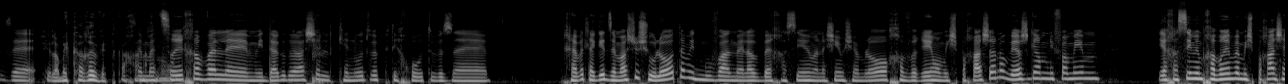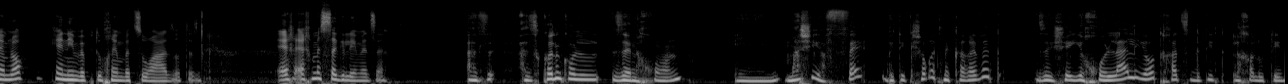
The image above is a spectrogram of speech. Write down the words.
זה, של המקרבת, ככה זה אנחנו... מצריך אבל אה, מידה גדולה של כנות ופתיחות, וזה... אני חייבת להגיד, זה משהו שהוא לא תמיד מובן מאליו ביחסים עם אנשים שהם לא חברים או משפחה שלנו, ויש גם לפעמים יחסים עם חברים ומשפחה שהם לא כנים ופתוחים בצורה הזאת. אז איך, איך מסגלים את זה? אז, אז קודם כל, זה נכון. אה, מה שיפה בתקשורת מקרבת זה שהיא יכולה להיות חד-צדדית לחלוטין.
